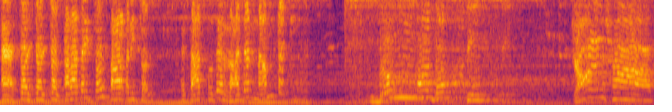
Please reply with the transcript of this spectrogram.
হ্যাঁ চল চল চল, তাড়াতাড়ি চল তাড়াতাড়ি চল। তা তোদের রাজার নামটা কি? ব্রহ্মদত্তি। চল সব,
